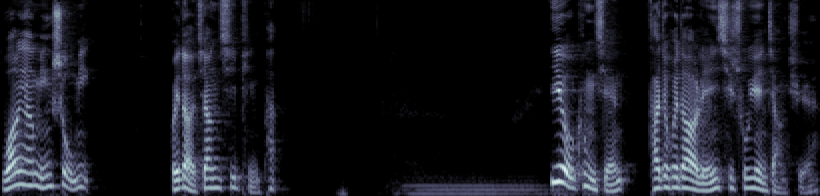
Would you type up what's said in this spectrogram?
王阳明受命回到江西平叛。一有空闲，他就会到濂溪书院讲学。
